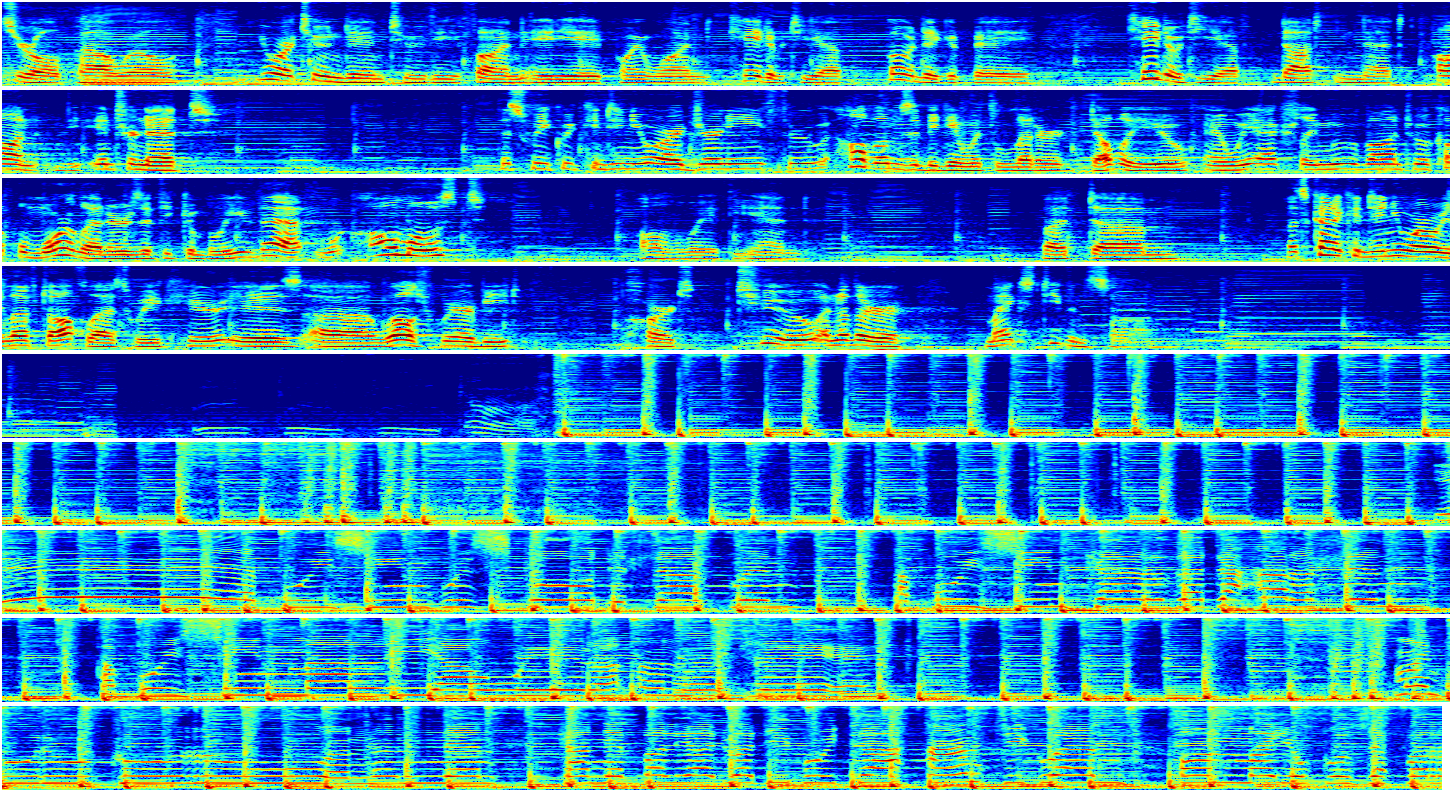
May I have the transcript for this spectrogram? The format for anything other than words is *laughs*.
It's your old pal Will. You are tuned in to the fun 88.1 KWTF Bodega Bay, KWTF.net on the internet. This week we continue our journey through albums that begin with the letter W, and we actually move on to a couple more letters, if you can believe that. We're almost all the way at the end. But um, let's kind of continue where we left off last week. Here is uh, Welsh Rare Beat Part 2, another Mike Stevens song.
